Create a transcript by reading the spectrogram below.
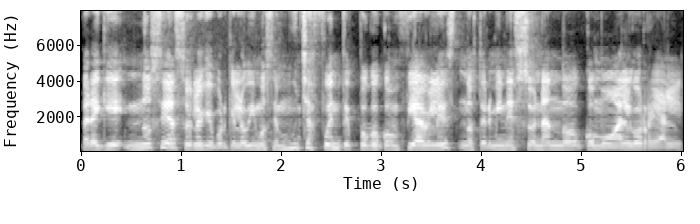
para que no sea solo que porque lo vimos en muchas fuentes poco confiables nos termine sonando como algo real.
